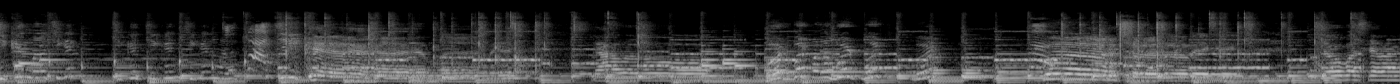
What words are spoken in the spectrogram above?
chicken mana chicken? Chicken, chicken, chicken mana? Chicken. Kalau bird, bird mana bird, bird, bird? Bird. Coba sekarang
